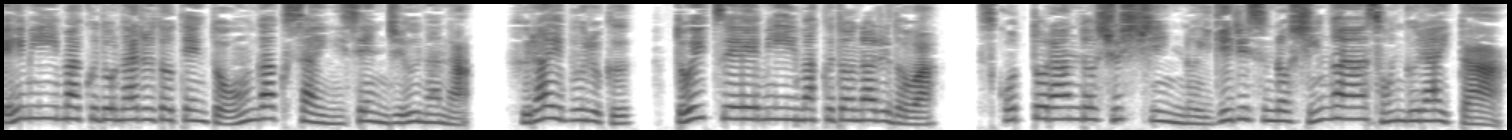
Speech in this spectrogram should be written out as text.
エイミー・マクドナルドテント音楽祭2017、フライブルク、ドイツエイミー・マクドナルドは、スコットランド出身のイギリスのシンガーソングライタ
